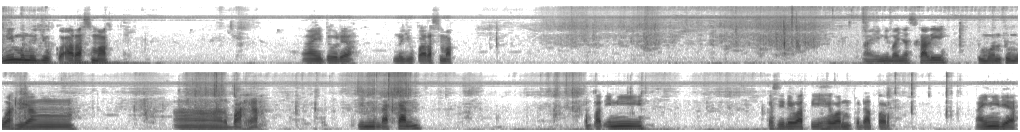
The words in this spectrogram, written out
ini menuju ke arah semak. Nah itu dia. Menuju ke arah semak. Nah ini banyak sekali tumbuhan-tumbuhan yang uh, rebah ya ini menandakan tempat ini kasih lewati hewan predator. Nah ini dia.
